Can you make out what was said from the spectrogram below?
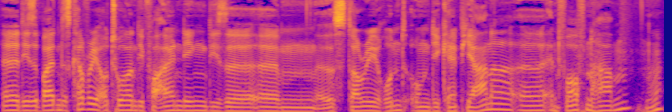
Äh, diese beiden Discovery-Autoren, die vor allen Dingen diese ähm, Story rund um die Kelpianer äh, entworfen haben, ne?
